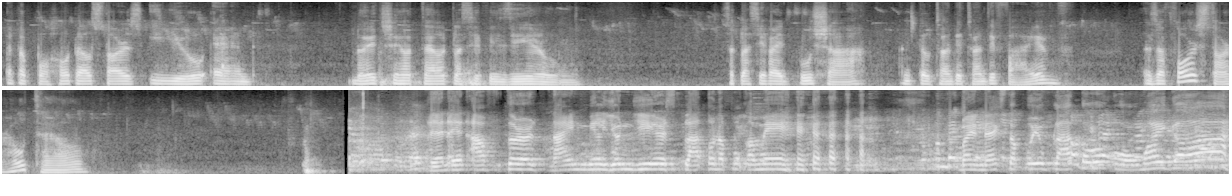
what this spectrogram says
Ito po, Hotel Stars EU and Deutsche Hotel Classificierung. Sa classified po siya until 2025 as a four-star hotel. Ayan, ayan, after 9 million years, plato na po kami. May next na po yung plato. Oh, oh my God!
